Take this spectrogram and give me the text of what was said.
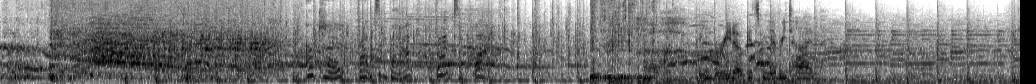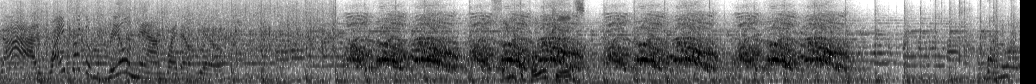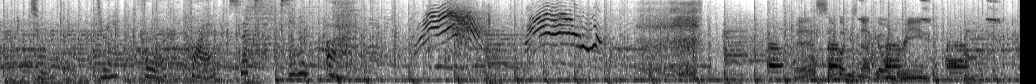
Okay, front to back, front to back. Bean burrito gets me every time. God, wipe like a real man, why don't you? Have fun at the pool, kids. Three, four, five, six, seven. Ah. Eh, somebody's not going green.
